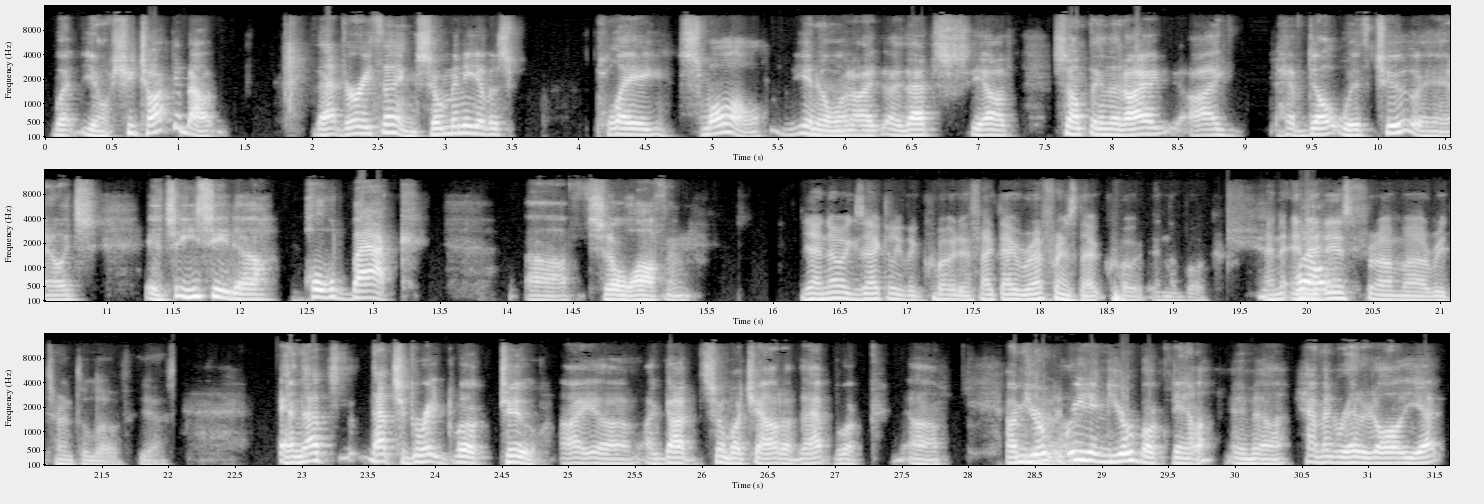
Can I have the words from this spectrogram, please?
but you know she talked about that very thing. So many of us play small, you know, and I, I that's yeah something that I I have dealt with too. You know, it's it's easy to hold back uh, so often. Yeah, I know exactly the quote. In fact, I referenced that quote in the book, and and well, it is from uh, Return to Love. Yes and that's that's a great book too. I uh, I got so much out of that book. Uh, I'm your, yeah. reading your book now, and uh, haven't read it all yet.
